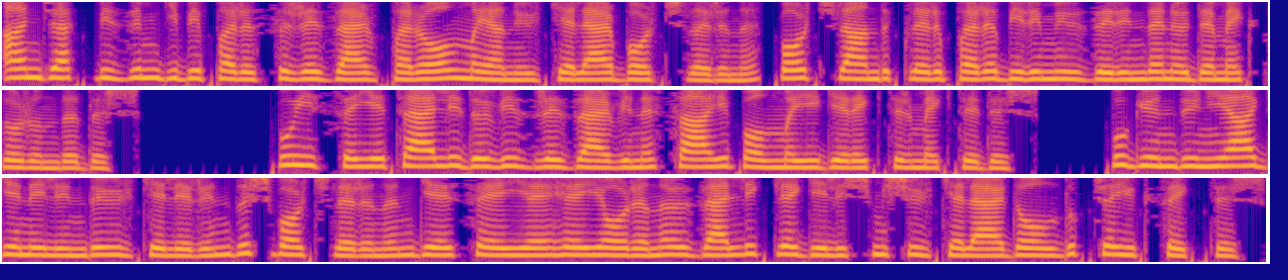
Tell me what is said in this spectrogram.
Ancak bizim gibi parası rezerv para olmayan ülkeler borçlarını, borçlandıkları para birimi üzerinden ödemek zorundadır. Bu ise yeterli döviz rezervine sahip olmayı gerektirmektedir. Bugün dünya genelinde ülkelerin dış borçlarının GSYH oranı özellikle gelişmiş ülkelerde oldukça yüksektir.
